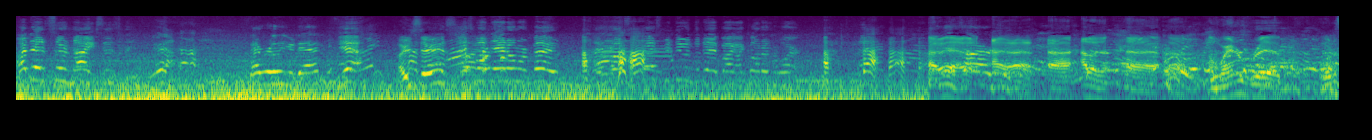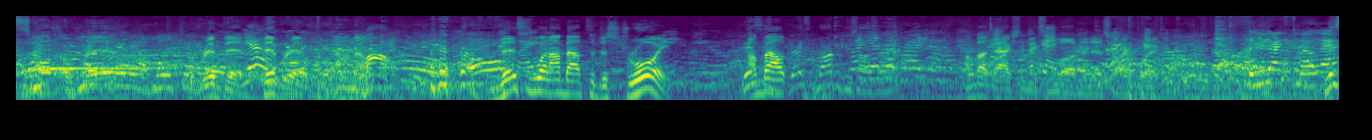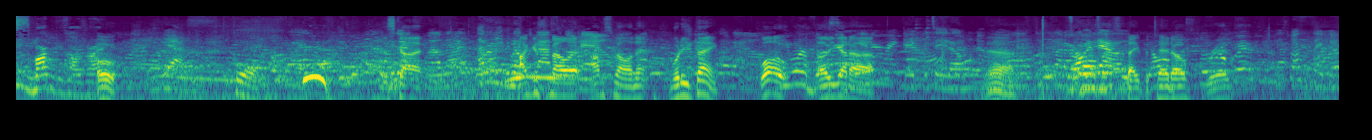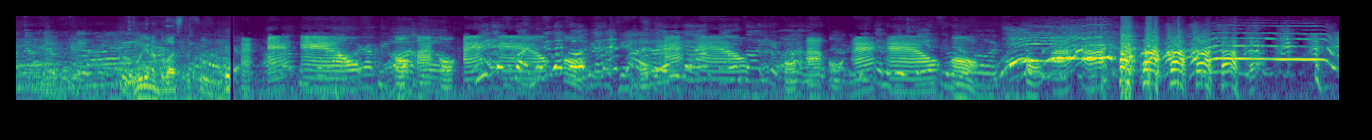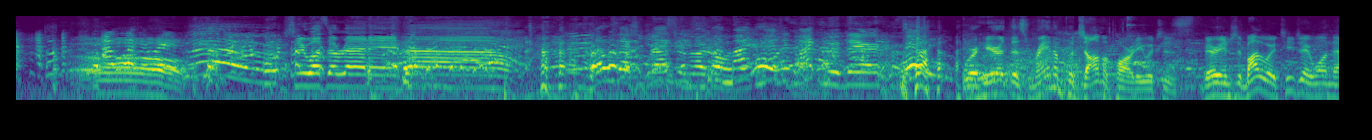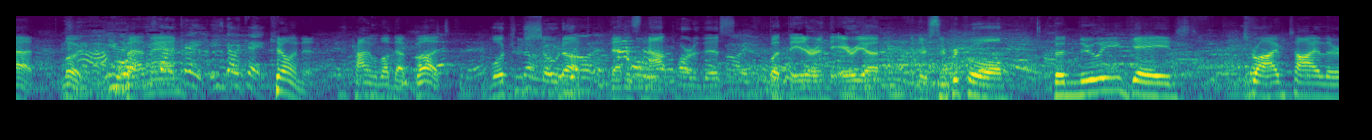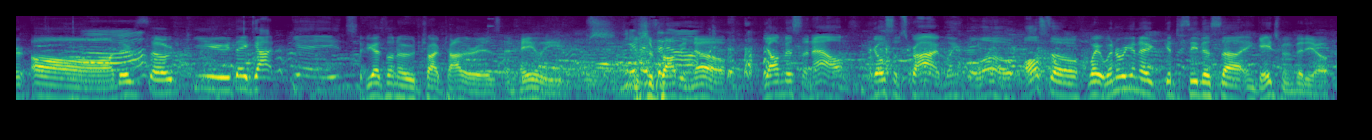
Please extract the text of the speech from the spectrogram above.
My dad's so nice, isn't he? Yeah. Is that really your dad? Yeah. Are you serious? That's my dad on our boat. That's what I'm supposed to be doing today, but I called it to work. Uh, uh, uh, I don't know. Uh, uh, I'm wearing a rib. What is this called? A rib? A rib bib. Bib rib. I don't know. This is what I'm about to destroy. I'm about That's barbecue sauce, right? I'm about to actually make some love to this right quick. Can you guys smell that? This is barbecue sauce, right? Oh, Yes. Cool. this guy. Smell? I don't even know I can smell it. I'm smelling it. What do you think? Whoa. Oh, you got a Baked potato. yeah. Going down. Baked potato, rib. You're supposed to say no, no, no with me. We're gonna bless the food. Oh. She wasn't ready. No. That was actually faster than I thought. Mike, magic Mike moved there. We're here at this random pajama party, which is very interesting. By the way, TJ won that. Look, He's got a Batman. He's got a cake. killing it. Kind of love that. But look who showed up. That is not part of this, but they are in the area and they're super cool. The newly engaged Tribe Tyler. Oh, they're so cute. They got engaged. If you guys don't know who Tribe Tyler is and Haylee, you should probably out. know. Y'all missing out. Go subscribe, link below. Also, wait, when are we gonna get to see this uh, engagement video?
